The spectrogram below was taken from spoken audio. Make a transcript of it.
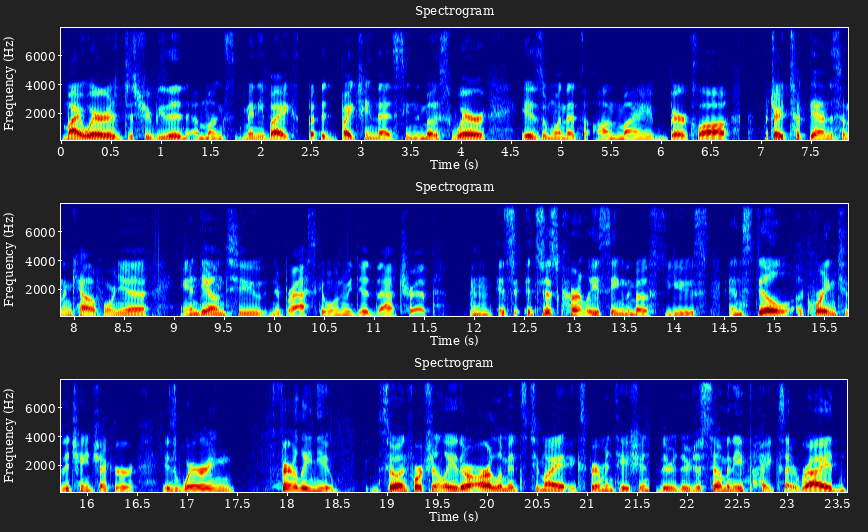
My wear is distributed amongst many bikes, but the bike chain that has seen the most wear is the one that's on my Bear Claw, which I took down to Southern California and down to Nebraska when we did that trip. Mm-hmm. It's, it's just currently seeing the most use and still, according to the chain checker, is wearing fairly new. So unfortunately, there are limits to my experimentation. There, there are just so many bikes I ride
